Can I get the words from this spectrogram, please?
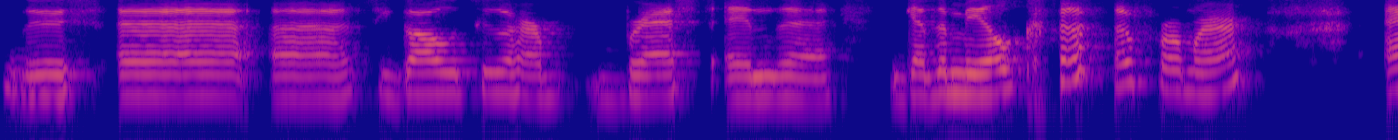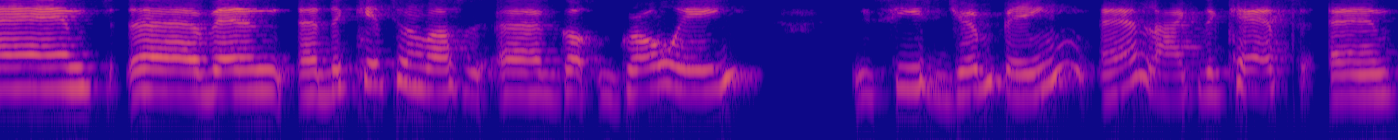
Dus uh, uh, she go to her breast and uh, get the milk from her. And uh, when the kitten was uh, growing, she's jumping eh, like the cat, and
